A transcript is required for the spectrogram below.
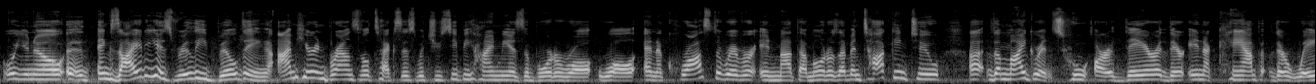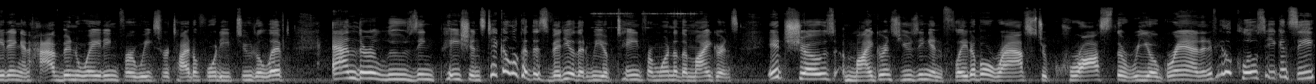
Well, you know, uh, anxiety is really building. I'm here in Brownsville, Texas, which you see behind me as the border wall, and across the river in Matamoros. I've been talking to uh, the migrants who are there. They're in a camp. They're waiting and have been waiting for weeks for Title 42 to lift and they're losing patience. Take a look at this video that we obtained from one of the migrants. It shows migrants using inflatable rafts to cross the Rio Grande. And if you look closely, you can see,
